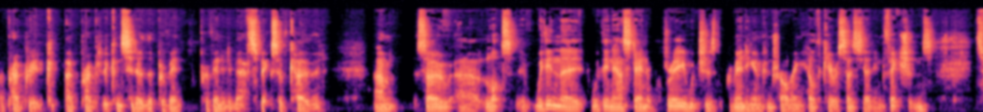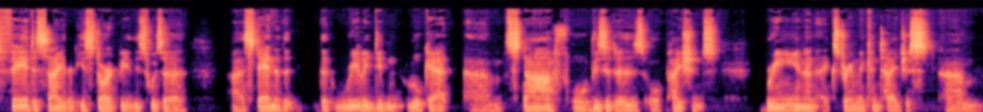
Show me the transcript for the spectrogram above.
appropriate, appropriately consider the prevent, preventative aspects of COVID. Um, so uh, lots within the within our standard three, which is preventing and controlling healthcare associated infections. It's fair to say that historically this was a, a standard that that really didn't look at um, staff or visitors or patients bringing in an extremely contagious um,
